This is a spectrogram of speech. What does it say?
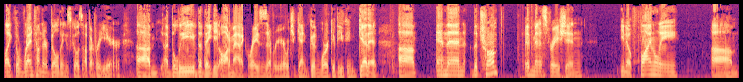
like the rent on their buildings goes up every year. Um, I believe that they get automatic raises every year, which again, good work if you can get it. Um, and then the Trump administration, you know, finally um,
